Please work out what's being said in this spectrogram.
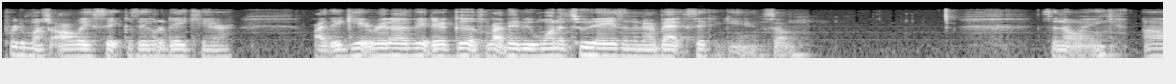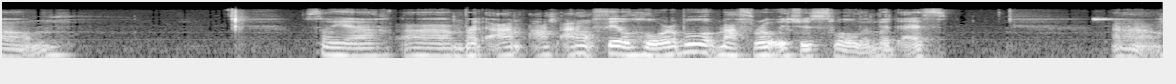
pretty much always sick because they go to daycare. Like they get rid of it, they're good for like maybe one or two days, and then they're back sick again. So it's annoying. Um, so yeah, um, but I'm, I'm I don't feel horrible. My throat is just swollen, but that's I don't know.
